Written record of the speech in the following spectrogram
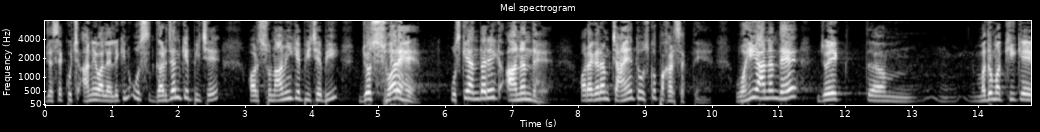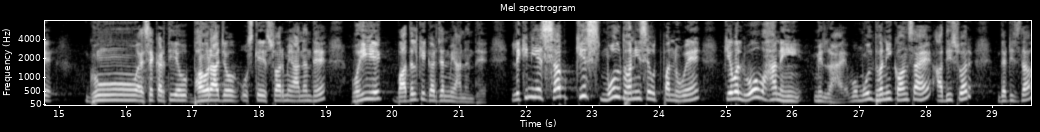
जैसे कुछ आने वाला है। लेकिन उस गर्जन के पीछे और सुनामी के पीछे भी जो स्वर है, उसके अंदर एक आनंद है। और अगर हम चाहें तो उसको पकड़ सकते हैं। वही आनंद है जो एक मधुमक्खी के घू ऐसे करती है भंवरा जो उसके स्वर में आनंद है। वही एक बादल के गर्जन में आनंद है। लेकिन ये सब किस मूल ध्वनि से उत्पन्न हुए केवल वो वहाँ नहीं मिल रहा है। वो मूल ध्वनि कौन सा है? आदि स्वर that is the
